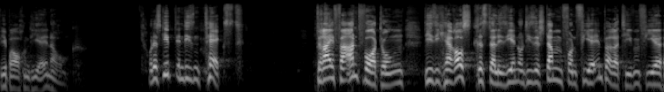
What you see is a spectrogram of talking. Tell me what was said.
Wir brauchen die Erinnerung. Und es gibt in diesem Text drei Verantwortungen, die sich herauskristallisieren und diese stammen von vier Imperativen, vier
